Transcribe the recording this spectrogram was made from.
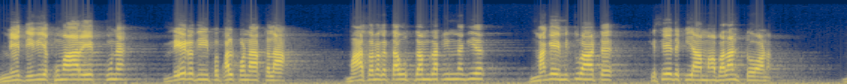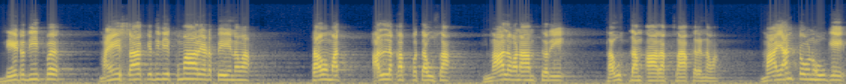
මේ දිවිය කුමාරයෙක් වුණ වේරදීප කල්පනා කළා මා සමග තවුස් දම් රකින්න ගිය මගේ මිතුරාට කෙසේද කියා මා බලන්ට ඕන? වේටදීප මහේශාක්‍ය දිවිය කුමාරයට පේනවා තවමත් අල්ල කප්ප තවුසා හිමාල වනාන්තරයේ තවුස් දම් ආරක්ෂා කරනවා. මා යන්ට ඕන ඔහුගේ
